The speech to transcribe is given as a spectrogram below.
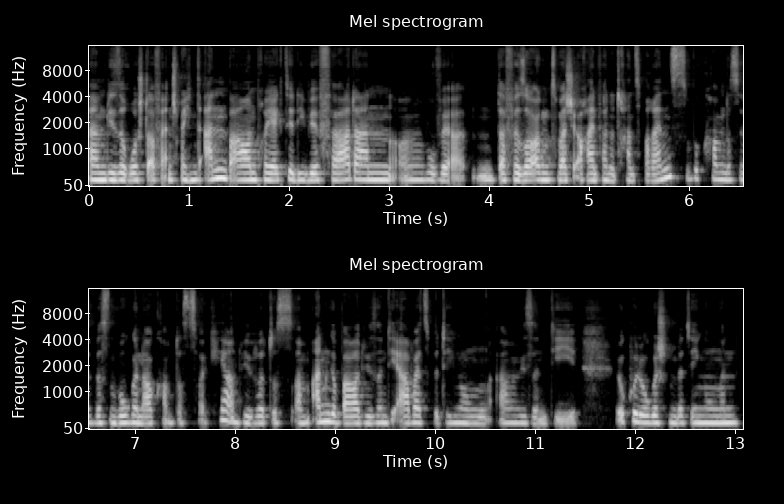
ähm, diese Rohstoffe entsprechend anbauen, Projekte, die wir fördern, äh, wo wir dafür sorgen, zum Beispiel auch einfach eine Transparenz zu bekommen, dass wir wissen, wo genau kommt das Zeug her und wie wird es ähm, angebaut, wie sind die Arbeitsbedingungen, äh, wie sind die ökologischen Bedingungen.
